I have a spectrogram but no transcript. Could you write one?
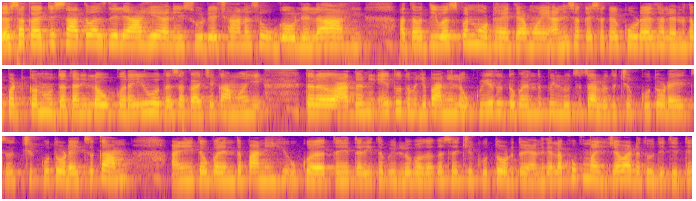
तर सकाळचे सात वाजलेले आहे आणि सूर्य छान असं उगवलेला आहे. आता दिवस पण मोठा आहे त्यामुळे आणि सकाळी सकाळी कुड्या झाल्यानंतर पटकन होतात आणि लवकरही होतं सकाळचे कामं हे. तर आधण येत होतं म्हणजे पाणी उकळी येत होतं पर्यंत पिल्लूचं चालू होतं चिक्कू तोडायचं चिक्कू तोडायचं काम. आणि तोपर्यंत पाणीही उकळत आहे तर इथं पिल्लू बघा कसं चिक्कू तोडतोय आणि त्याला खूप मज्जा वाटत होती तिथे.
